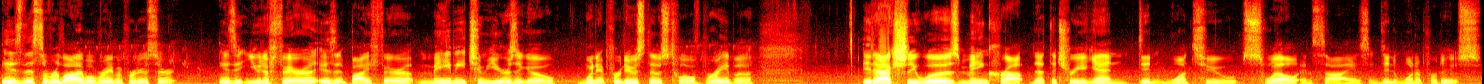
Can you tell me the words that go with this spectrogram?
is this a reliable Breva producer? Is it Unifera? Is it Bifera? Maybe two years ago, when it produced those 12 Breva, it actually was main crop that the tree again didn't want to swell in size and didn't want to produce.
